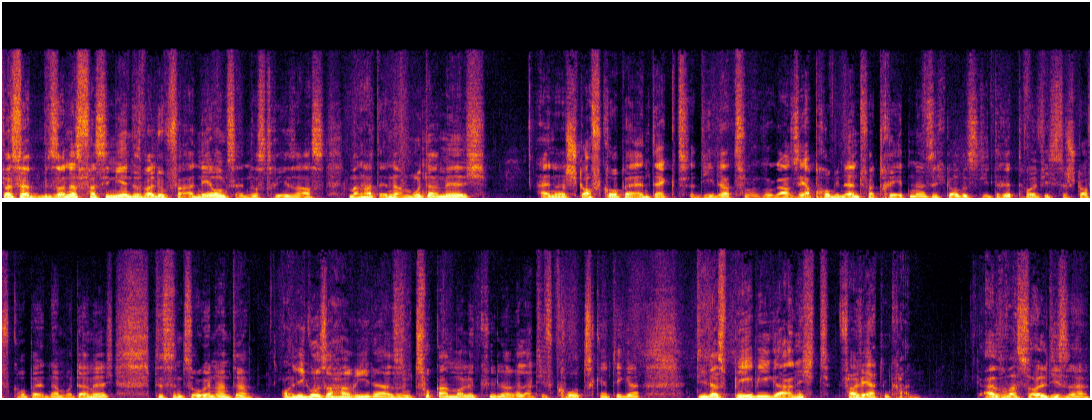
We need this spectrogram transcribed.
was ja besonders faszinierend ist, weil du Ernährungsindustrie sagst, man hat in der Muttermilch eine Stoffgruppe entdeckt, die da sogar sehr prominent vertreten ist. Ich glaube, es ist die dritthäufigste Stoffgruppe in der Muttermilch. Das sind sogenannte Oligosaccharide, also sind Zuckermoleküle, relativ kurzkettige, die das Baby gar nicht verwerten kann. Also was soll diese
